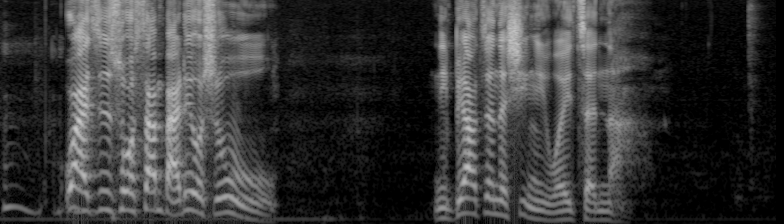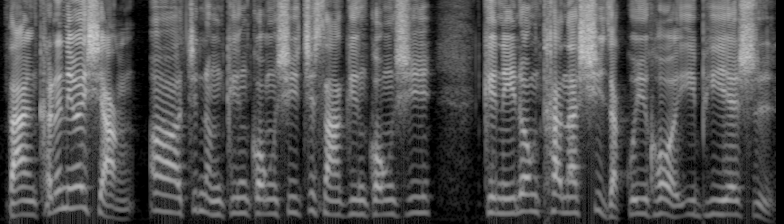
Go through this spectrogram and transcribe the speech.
嗯外资说三百六十五，你不要真的信以为真呐。但可能你会想啊，这两间公司、这三间公司，今年拢赚了四十几块 EPS，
